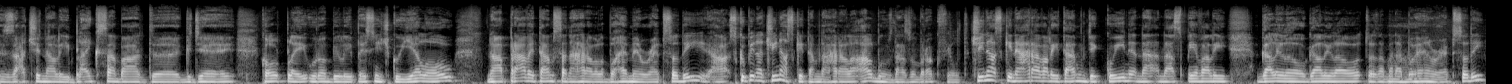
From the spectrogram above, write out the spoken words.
začínali Black Sabbath, kde Coldplay urobili pesničku Yellow, no a práve tam sa nahrával Bohemian Rhapsody a skupina Činasky tam nahrala album s názvom Rockfield. Činasky nahrávali tam, kde Queen na, naspievali Galileo Galileo, to znamená znamená Bohemian Rhapsody.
